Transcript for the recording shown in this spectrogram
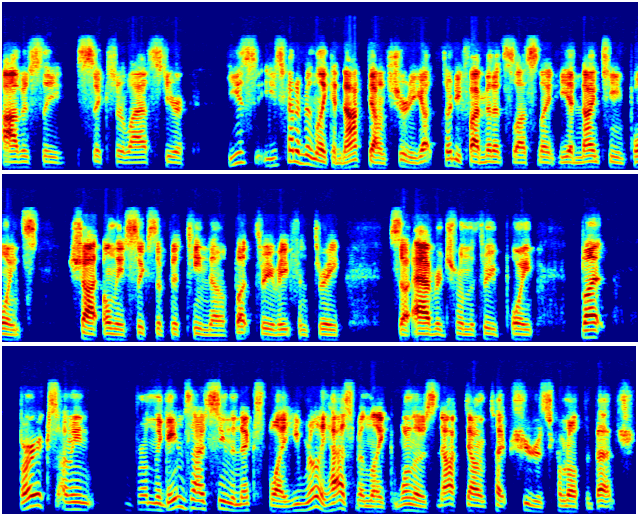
obviously Sixer last year. He's he's kind of been like a knockdown shooter. He got 35 minutes last night. He had 19 points, shot only six of 15 though, but three of eight from three, so average from the three point. But Burks, I mean, from the games I've seen the Knicks play, he really has been like one of those knockdown type shooters coming off the bench.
